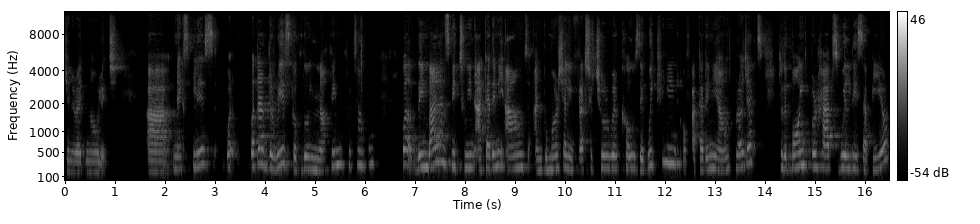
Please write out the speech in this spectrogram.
generate knowledge. Uh, next, please. What, what are the risks of doing nothing, for example? Well, the imbalance between academy-owned and commercial infrastructure will cause the weakening of academy-owned projects to the point perhaps will disappear,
